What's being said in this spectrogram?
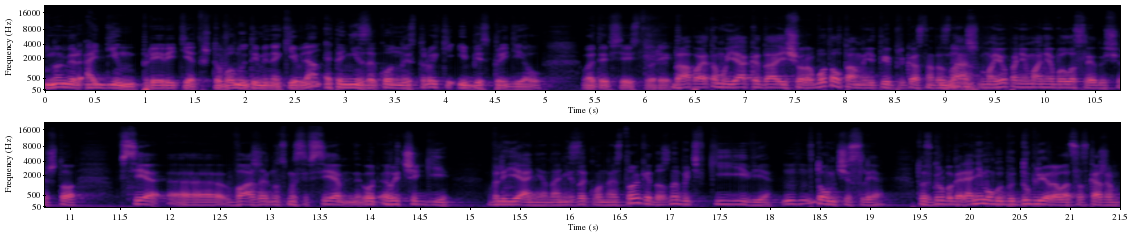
Номер один приоритет, что волнует именно киевлян, это незаконные стройки и беспредел в этой всей истории. Да, поэтому я, когда еще работал там, и ты прекрасно это знаешь, да. мое понимание было следующее, что все э, важные, ну, в смысле, все рычаги влияния на незаконные стройки должны быть в Киеве, угу. в том числе. То есть, грубо говоря, они могут быть дублироваться, скажем,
